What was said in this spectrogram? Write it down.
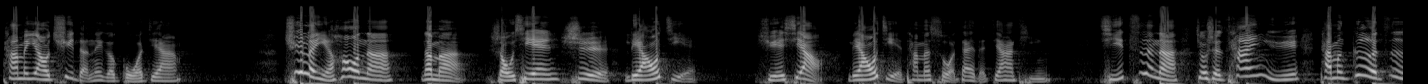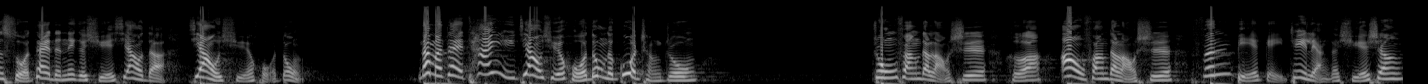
他们要去的那个国家，去了以后呢，那么首先是了解学校，了解他们所在的家庭。其次呢，就是参与他们各自所在的那个学校的教学活动。那么在参与教学活动的过程中，中方的老师和澳方的老师分别给这两个学生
